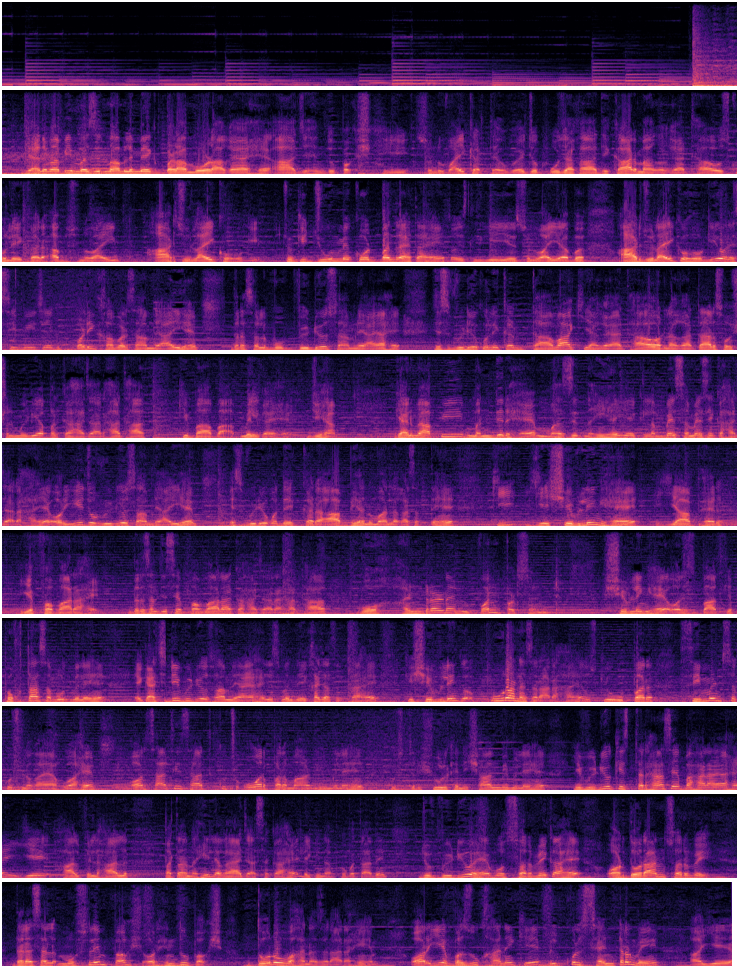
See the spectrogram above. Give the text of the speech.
thank you ज्ञानवाबी मस्जिद मामले में एक बड़ा मोड़ आ गया है। आज हिंदू पक्ष की सुनवाई करते हुए जो पूजा का अधिकार मांगा गया था, उसको लेकर अब सुनवाई 8 जुलाई को होगी। क्योंकि जून में कोर्ट बंद रहता है तो इसलिए ये सुनवाई अब 8 जुलाई को होगी और इसी बीच एक बड़ी खबर सामने आई है। दरअसल वो वीडियो सामने आया है, जिस वीडियो को लेकर दावा किया गया था और लगातार सोशल मीडिया पर कहा जा रहा था कि बाबा मिल गए हैं। जी हाँ ज्ञानव्यापी मंदिर है, मस्जिद नहीं है, ये एक लंबे समय से कहा जा रहा है और ये जो वीडियो सामने आई है, इस वीडियो को देखकर आप भी अनुमान लगा सकते हैं कि ये शिवलिंग है या फिर ये फवारा है। दरअसल जिसे फवारा कहा जा रहा था, वो 101 परसेंट शिवलिंग है और इस बात के पुख्ता सबूत मिले हैं। एक एचडी वीडियो सामने आया है जिसमें देखा जा सकता है कि शिवलिंग पूरा नज़र आ रहा है। उसके ऊपर सीमेंट से कुछ लगाया हुआ है और साथ ही साथ कुछ और प्रमाण भी मिले हैं। कुछ त्रिशूल के निशान भी मिले हैं। ये वीडियो किस तरह से बाहर आया है, ये हाल फ़िलहाल पता नहीं लगाया जा सका है, लेकिन आपको बता दें, जो वीडियो है वो सर्वे का है और दौरान सर्वे दरअसल मुस्लिम पक्ष और हिंदू पक्ष दोनों वहाँ नज़र आ रहे हैं। और ये वज़ू खाने के बिल्कुल सेंटर में ये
